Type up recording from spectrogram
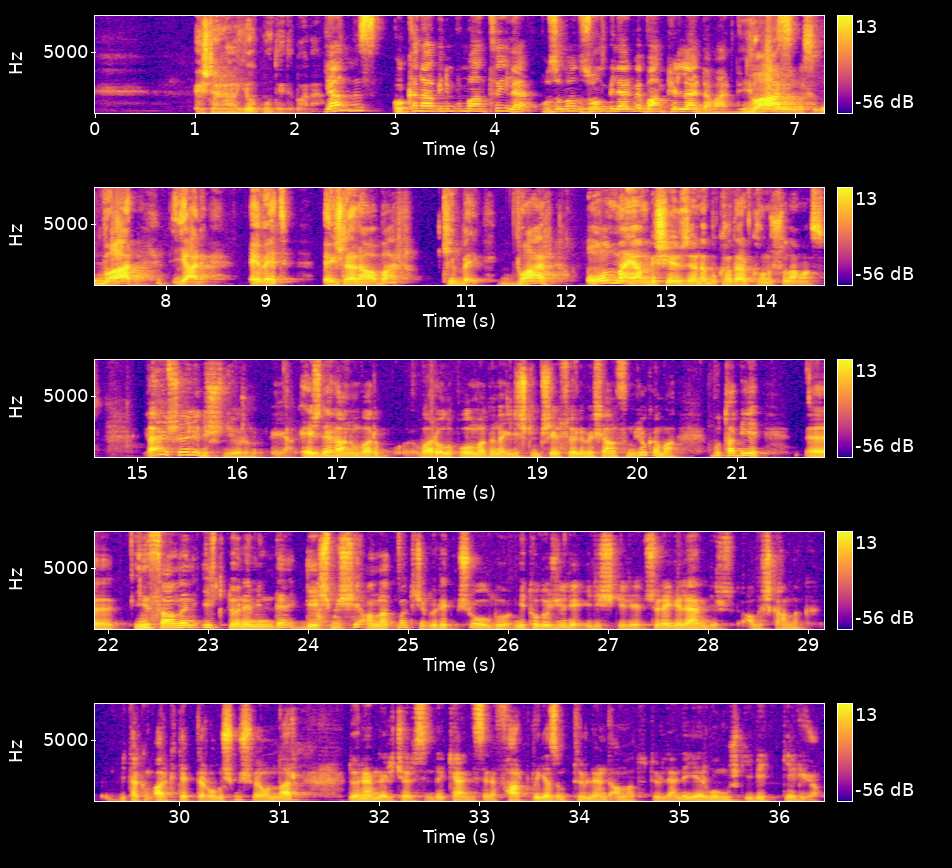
Ejderha yok mu dedi bana. Yalnız Okan abinin bu mantığıyla o zaman zombiler ve vampirler de var diye. Var, var. Yani evet ejderha var ki var. Olmayan bir şey üzerine bu kadar konuşulamaz. Ben şöyle düşünüyorum. Yani ejderhanın var, var olup olmadığına ilişkin bir şey söyleme şansım yok ama bu tabii e, insanlığın ilk döneminde geçmişi anlatmak için üretmiş olduğu mitolojiyle ilişkili süregelen bir alışkanlık bir takım arketipler oluşmuş ve onlar dönemler içerisinde kendisine farklı yazım türlerinde, anlatı türlerinde yer bulmuş gibi geliyor.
